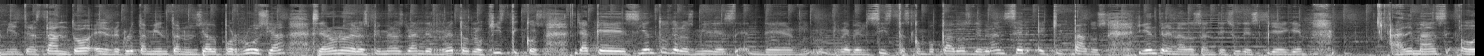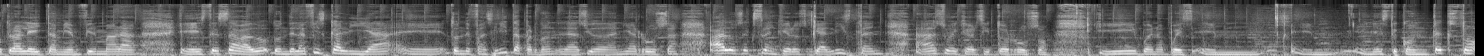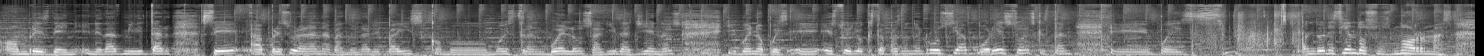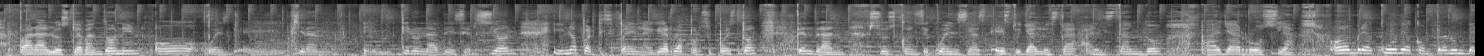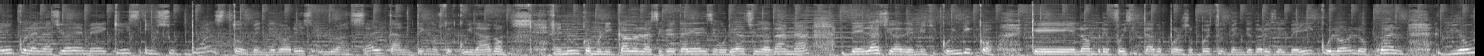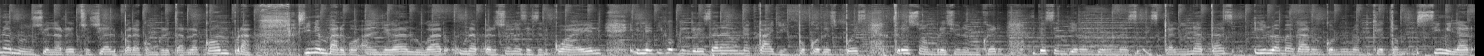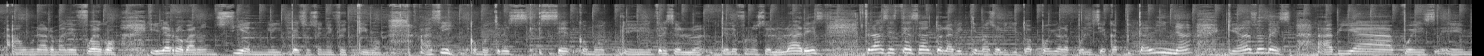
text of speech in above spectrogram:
Mientras tanto, el reclutamiento anunciado por Rusia será uno de los primeros grandes retos logísticos, ya que cientos de los miles de reversistas convocados deberán ser equipados y entrenados ante su despliegue Además, otra ley también firmará este sábado donde la fiscalía, eh, donde facilita, perdón, la ciudadanía rusa a los extranjeros que alistan a su ejército ruso. Y bueno, pues en, este contexto, hombres de, en edad militar se apresurarán a abandonar el país como muestran vuelos, salidas llenos. Y bueno, pues eh, esto es lo que está pasando en Rusia. Por eso es que están, eh, pues endureciendo sus normas para los que abandonen o pues eh, quieran emitir una deserción y no participar en la guerra, por supuesto, tendrán sus consecuencias. Esto ya lo está alistando allá Rusia. Hombre acude a comprar un vehículo en la ciudad de MX y supuestos vendedores lo asaltan. Tenga usted cuidado. En un comunicado, la Secretaría de Seguridad Ciudadana de la Ciudad de México indicó que el hombre fue citado por supuestos vendedores del vehículo, lo cual vio un anuncio en la red social para concretar la compra. Sin embargo, al llegar al lugar, una persona se acercó a él y le dijo que ingresara a una calle. Poco después, tres hombres y una mujer descendieron de unas escalinatas y lo amagaron con un objeto similar a un arma de fuego y le robaron 100 100 mil pesos en efectivo, así como tres, como, eh, tres teléfonos celulares. Tras este asalto, la víctima solicitó apoyo a la policía capitalina, que a su vez había pues, em,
